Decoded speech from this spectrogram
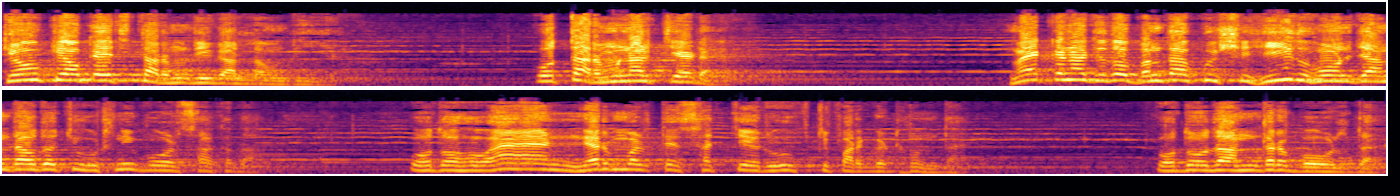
ਕਿਉਂ ਕਿਉਂਕਿ ਇਹ 'ਚ ਧਰਮ ਦੀ ਗੱਲ ਆਉਂਦੀ ਹੈ? ਉਹ ਧਰਮ ਨਾਲ ਚਿੜ ਹੈ। ਮੈਂ ਕਹਿੰਦਾ ਜਦੋਂ ਬੰਦਾ ਕੋਈ ਸ਼ਹੀਦ ਹੋਣ ਜਾਂਦਾ, ਉਦੋਂ ਝੂਠ ਨਹੀਂ ਬੋਲ ਸਕਦਾ। ਉਦੋਂ ਉਹ ਐਨ ਨਿਰਮਲ ਤੇ ਸੱਚੇ ਰੂਪ 'ਚ ਪ੍ਰਗਟ ਹੁੰਦਾ ਹੈ। ਉਦੋਂ ਉਹਦਾ ਅੰਦਰ ਬੋਲਦਾ ਹੈ।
